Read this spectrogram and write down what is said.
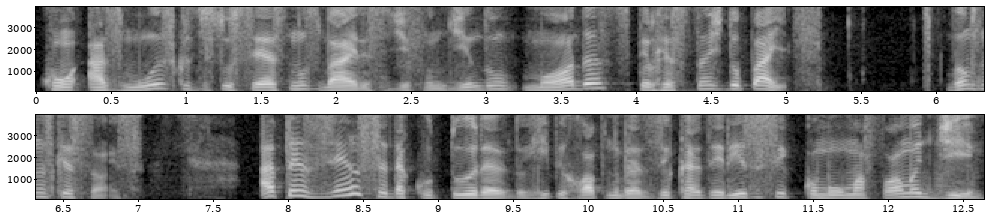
com as músicas de sucesso nos bailes, difundindo modas pelo restante do país. Vamos nas questões. A presença da cultura do hip hop no Brasil caracteriza-se como uma forma de.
